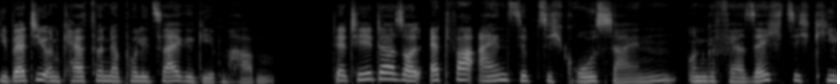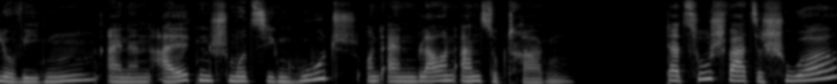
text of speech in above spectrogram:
die Betty und Catherine der Polizei gegeben haben. Der Täter soll etwa 1,70 groß sein, ungefähr 60 Kilo wiegen, einen alten, schmutzigen Hut und einen blauen Anzug tragen. Dazu schwarze Schuhe,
